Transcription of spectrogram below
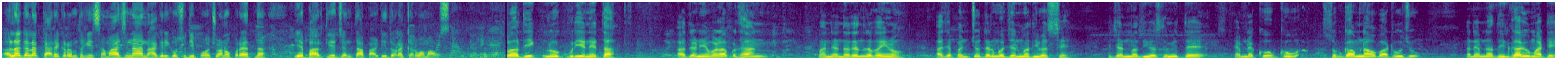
અલગ અલગ કાર્યક્રમ થકી સમાજના નાગરિકો સુધી પહોંચવાનો પ્રયત્ન એ ભારતીય જનતા પાર્ટી દ્વારા કરવામાં આવશે. સર્વાધિક લોકપ્રિય નેતા આદરણીય વડાપ્રધાન માન્ય નરેન્દ્રભાઈનો આજે પંચોતેરમો જન્મદિવસ છે. જન્મદિવસ નિમિત્તે એમને ખૂબ ખૂબ શુભકામનાઓ પાઠવું છું અને એમના દીર્ઘાયુ માટે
